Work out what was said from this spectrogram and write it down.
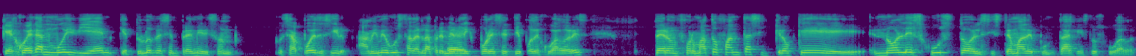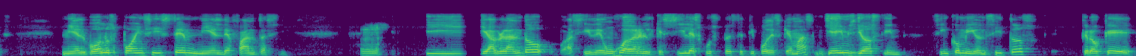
que juegan muy bien, que tú los ves en Premier y son, o sea, puedes decir, a mí me gusta ver la Premier League por ese tipo de jugadores, pero en formato fantasy creo que no les justo el sistema de puntaje a estos jugadores, ni el bonus point system ni el de fantasy. Mm. Y, y, hablando así de un jugador en el que sí les justo este tipo de esquemas, James Justin, 5 milloncitos, creo que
